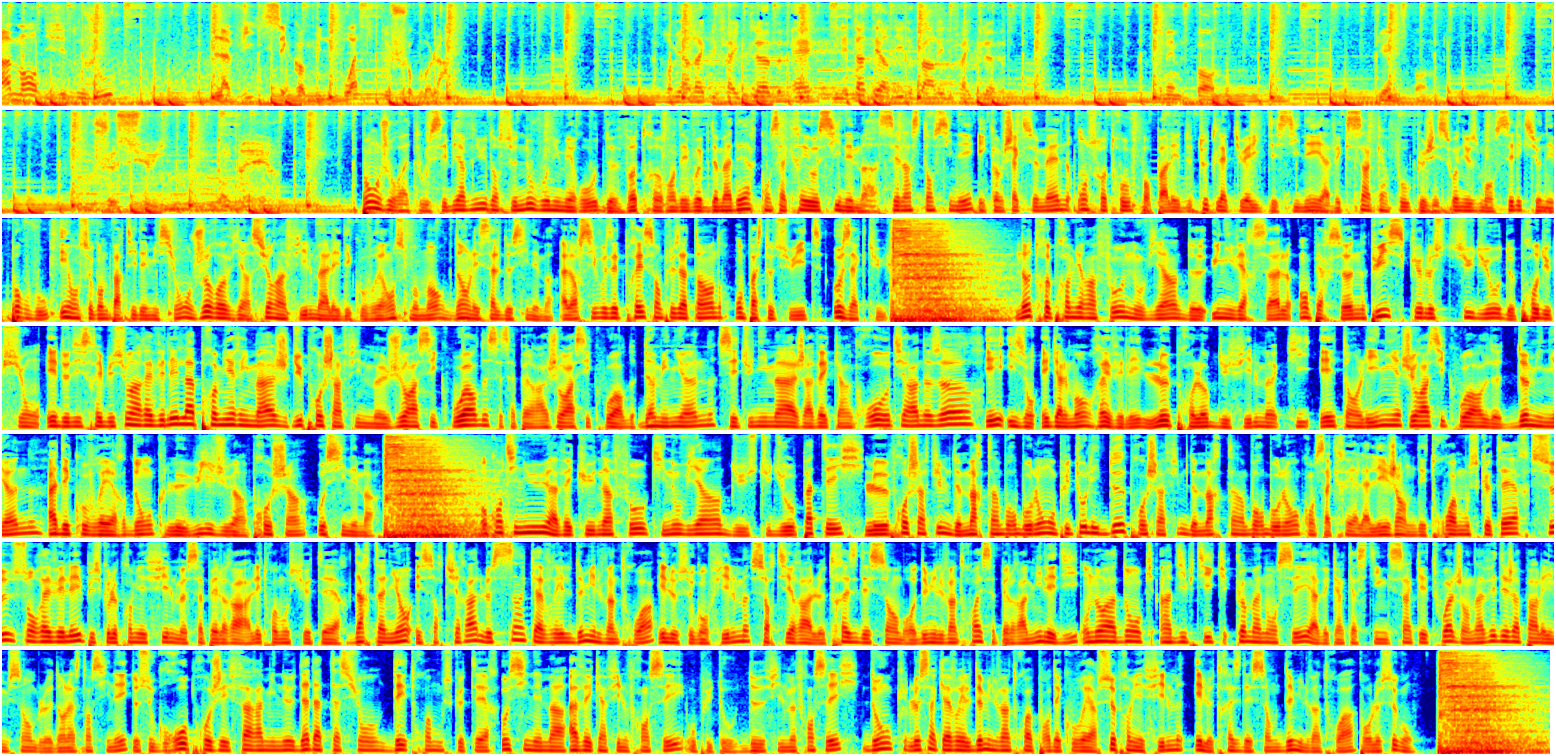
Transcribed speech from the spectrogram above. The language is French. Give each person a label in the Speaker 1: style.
Speaker 1: Maman disait toujours, la vie c'est comme une boîte de chocolat.
Speaker 2: La première règle du Fight Club est il est interdit de parler du Fight Club.
Speaker 3: Bond. James Bond.
Speaker 4: Je suis.
Speaker 5: Bonjour à tous et bienvenue dans ce nouveau numéro de votre rendez-vous hebdomadaire consacré au cinéma. C'est l'instant ciné et comme chaque semaine, on se retrouve pour parler de toute l'actualité ciné avec 5 infos que j'ai soigneusement sélectionnées pour vous. Et en seconde partie d'émission, je reviens sur un film à aller découvrir en ce moment dans les salles de cinéma. Alors si vous êtes prêts sans plus attendre, on passe tout de suite aux actus. Notre première info nous vient de Universal en personne, puisque le studio de production et de distribution a révélé la première image du prochain film Jurassic World, ça s'appellera Jurassic World Dominion. C'est une image avec un gros tyrannosaure, et ils ont également révélé le prologue du film qui est en ligne, Jurassic World Dominion, à découvrir donc le 8 juin prochain au cinéma. On continue avec une info qui nous vient du studio Pathé. Le prochain film de Martin Bourboulon, ou plutôt les deux prochains films de Martin Bourboulon consacrés à la légende des Trois Mousquetaires, se sont révélés puisque le premier film s'appellera Les Trois Mousquetaires d'Artagnan et sortira le 5 avril 2023 et le second film sortira le 13 décembre 2023 et s'appellera Milady. On aura donc un diptyque comme annoncé avec un casting 5 étoiles, j'en avais déjà parlé il me semble dans l'instant ciné, de ce gros projet faramineux d'adaptation des Trois Mousquetaires au cinéma avec un film français, ou plutôt deux films français. Donc le 5 avril 2023 pour découvrir ce premier film et le 13 décembre 2023 pour le second.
